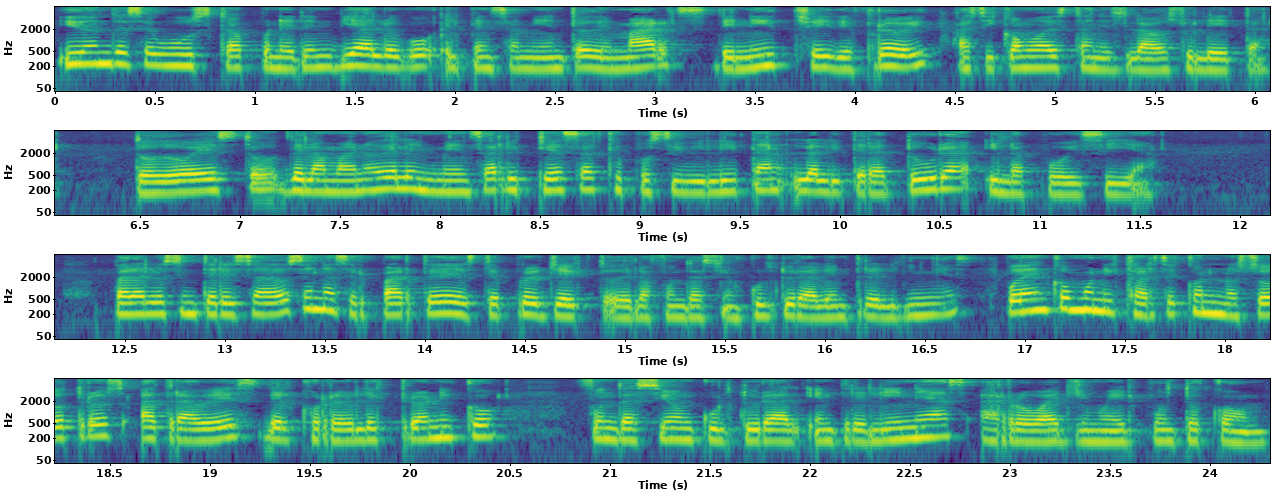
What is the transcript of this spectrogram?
y donde se busca poner en diálogo el pensamiento de Marx, de Nietzsche y de Freud, así como de Stanislao Zuleta. Todo esto de la mano de la inmensa riqueza que posibilitan la literatura y la poesía. Para los interesados en hacer parte de este proyecto de la Fundación Cultural Entre Líneas, pueden comunicarse con nosotros a través del correo electrónico fundacionculturalentreLíneas.com,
